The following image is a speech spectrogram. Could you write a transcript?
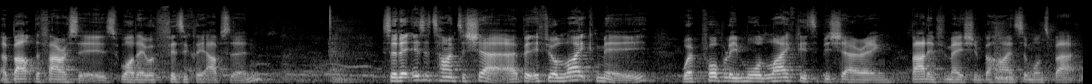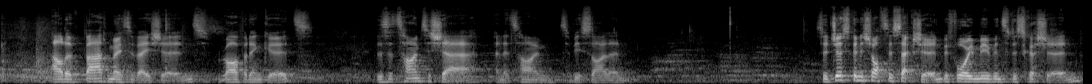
about the Pharisees while they were physically absent. So there is a time to share, but if you're like me, we're probably more likely to be sharing bad information behind someone's back out of bad motivations rather than good. There's a time to share and a time to be silent. So, just finish off this section before we move into discussion.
